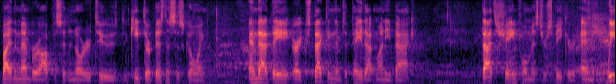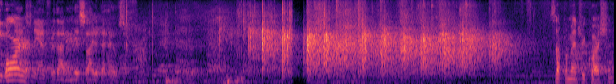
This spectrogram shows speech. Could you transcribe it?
by the member opposite in order to, to keep their businesses going, and that they are expecting them to pay that money back. That's shameful, Mr. Speaker, and we will Order. not stand for that on this side of the House. Supplementary question.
